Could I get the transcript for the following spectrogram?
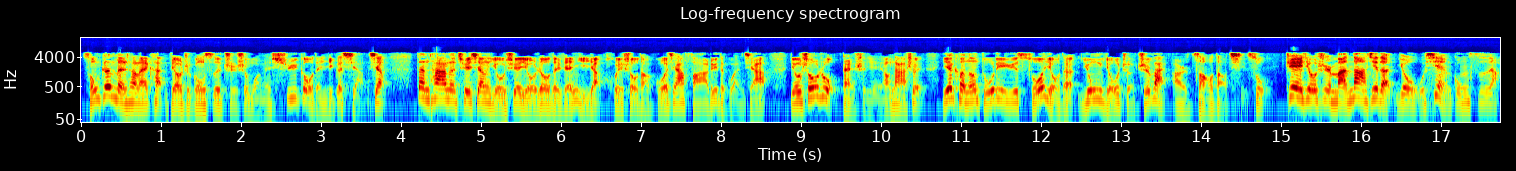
从根本上来看，标志公司只是我们虚构的一个想象，但它呢，却像有血有肉的人一样，会受到国家法律的管辖，有收入，但是也要纳税，也可能独立于所有的拥有者之外而遭到起诉。这就是满大街的有限公司啊。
